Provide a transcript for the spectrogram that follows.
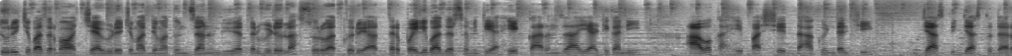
तुरीचे बाजारभाव आजच्या व्हिडिओच्या माध्यमातून जाणून घेऊया. तर व्हिडिओला सुरुवात करूया. तर पहिली बाजार समिती आहे कारंजा. या ठिकाणी आवक आहे पाचशे दहा क्विंटलची. जास्तीत जास्त दर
